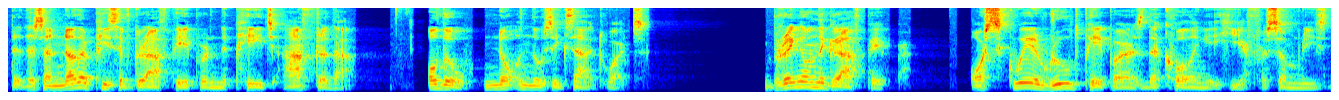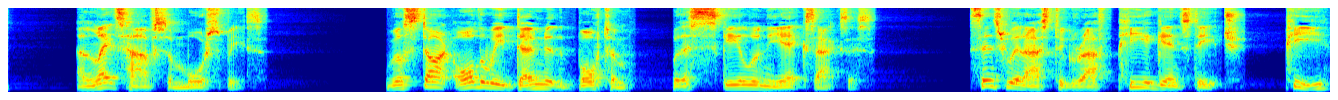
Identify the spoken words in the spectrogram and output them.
that there's another piece of graph paper in the page after that, although not in those exact words. Bring on the graph paper, or square ruled paper as they're calling it here for some reason, and let's have some more space. We'll start all the way down at the bottom with a scale on the x-axis. Since we're asked to graph P against H, P,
